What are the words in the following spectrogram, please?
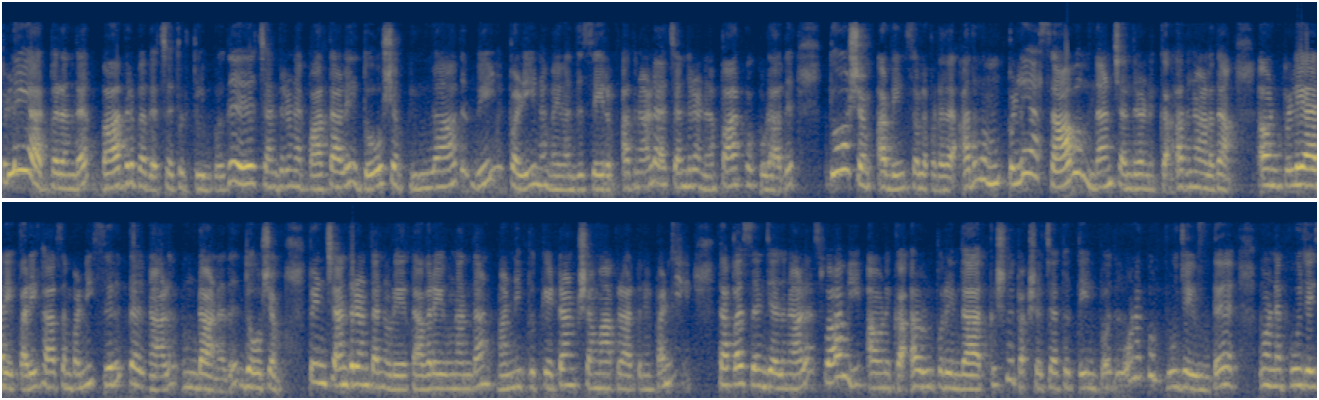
பிள்ளையார் பிறந்த பாதிரபத சதுர்த்தியின் போது சந்திரனை பார்த்தாலே தோஷம் இல்லாத வீண் பழி நம்மை வந்து சேரும். அதனால சந்திரனை பார்க்க கூடாது. தோஷம் அப்படின்னு சொல்லப்படுது. அதுவும் பிள்ளையார் சாபம் தான் சந்திரனுக்கு. அதனாலதான் அவன் பிள்ளையாரை பரிகாசம் பண்ணி சிறுத்தல்னால உண்டானது தோஷம். பின் சந்திரன் தன்னுடைய தவறை உணர்ந்தான். மன்னிப்பு கேட்டான். க்ஷமா பிரார்த்தனை பண்ணி தபஸ் செஞ்சதுனால சுவாமி அவனுக்கு அருள் புரிந்தார். கிருஷ்ணபக்ஷ சதுர்த்தியின் போது உனக்கும் பூஜை உண்டு. உன்னை பூஜை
